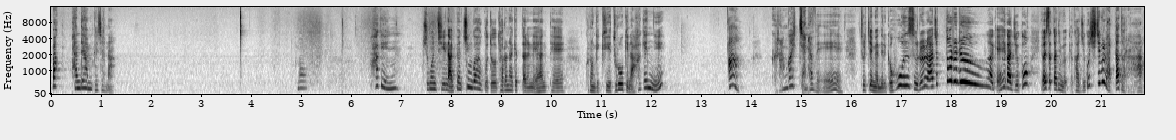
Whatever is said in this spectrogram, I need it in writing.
막 반대하면 되잖아. 뭐 하긴 죽은 지 남편 친구하고도 결혼하겠다는 애한테 그런 게 귀에 들어오기나 하겠니? 아 그런 거 있잖아 왜 둘째 며느리가 혼수를 아주 또르르하게 해가지고 열쇠까지 몇 개 가지고 시집을 왔다더라.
